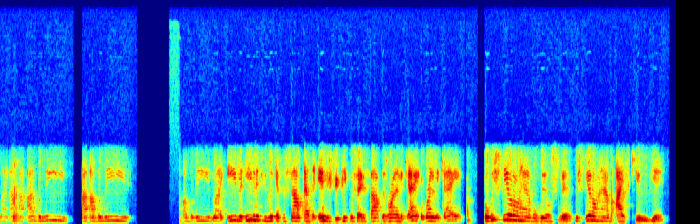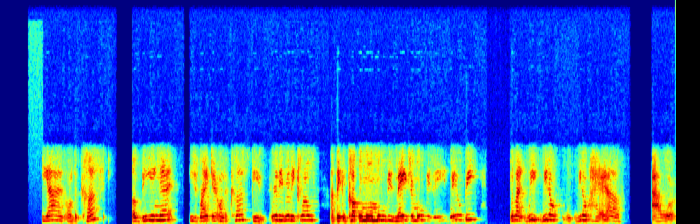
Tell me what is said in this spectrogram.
Like I, I, I believe, I, I believe, I believe, like even even if you look at the South as an industry, people say the South is running the game, running the game, but we still don't have a Will Smith. We still don't have Ice Cube yet. T.I. is on the cusp of being that. He's right there on the cusp. He's really, really close. I think a couple more movies, major movies, and he will be. But like we we don't we don't have our,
